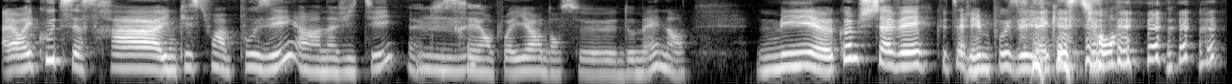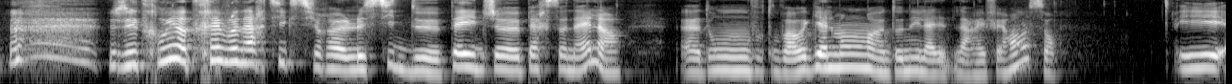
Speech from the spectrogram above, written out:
Alors écoute, ça sera une question à poser à un invité euh, qui mmh. serait employeur dans ce domaine. Mais euh, comme je savais que tu allais me poser la question, j'ai trouvé un très bon article sur euh, le site de Page Personnel, dont on va également donner la, référence. Et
